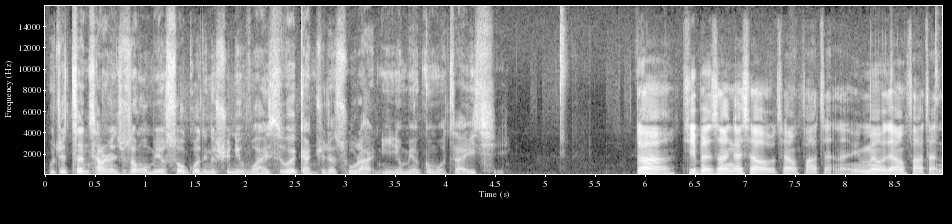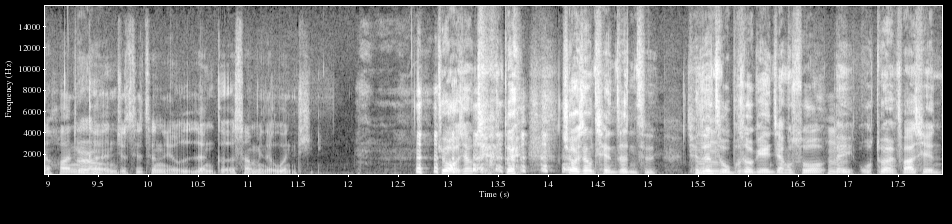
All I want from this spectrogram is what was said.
我觉得正常人，就算我没有受过那个训练，我还是会感觉得出来，你有没有跟我在一起。对啊，基本上应该是要有这样发展的、你没有这样发展的话，你可能就是真的有人格上面的问题。就好像前对，就好像前阵子，前阵子嗯我不是有跟你讲说，哎、嗯我突然发现，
